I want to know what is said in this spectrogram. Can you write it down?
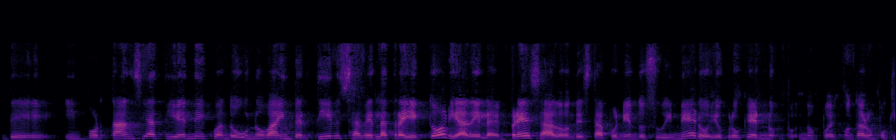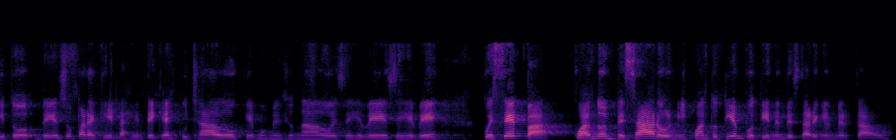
de importancia tiene cuando uno va a invertir saber la trayectoria de la empresa donde está poniendo su dinero. Yo creo que nos puedes contar un poquito de eso para que la gente que ha escuchado, que hemos mencionado SGB, SGB, pues sepa cuándo empezaron y cuánto tiempo tienen de estar en el mercado.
